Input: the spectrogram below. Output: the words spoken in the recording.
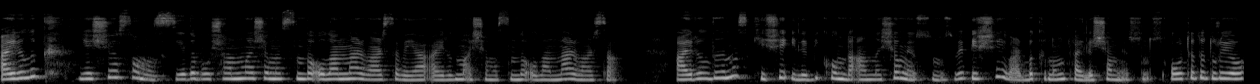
ayrılık yaşıyorsanız ya da boşanma aşamasında olanlar varsa veya ayrılma aşamasında olanlar varsa ayrıldığınız kişi ile bir konuda anlaşamıyorsunuz ve bir şey var bakın onu paylaşamıyorsunuz. Ortada duruyor.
